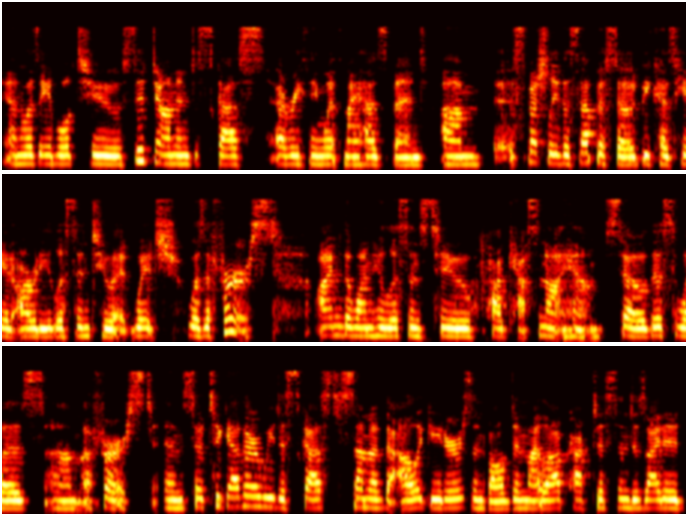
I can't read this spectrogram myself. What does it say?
and was able to sit down and discuss everything with my husband, um, especially this episode because he had already listened to it, which was a first. I'm the one who listens to podcasts, not him. So this was um, a first. And so together we discussed some of the alligators involved in my law practice and decided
